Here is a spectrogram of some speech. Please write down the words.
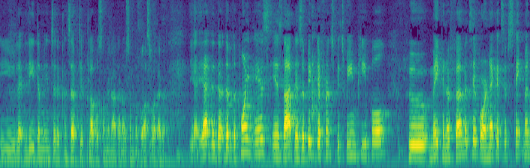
you, lead them into the conservative club or something, I don't know, some or whatever. Yeah, yeah. The, the, the point is, is that there's a big difference between people who make an affirmative or a negative statement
